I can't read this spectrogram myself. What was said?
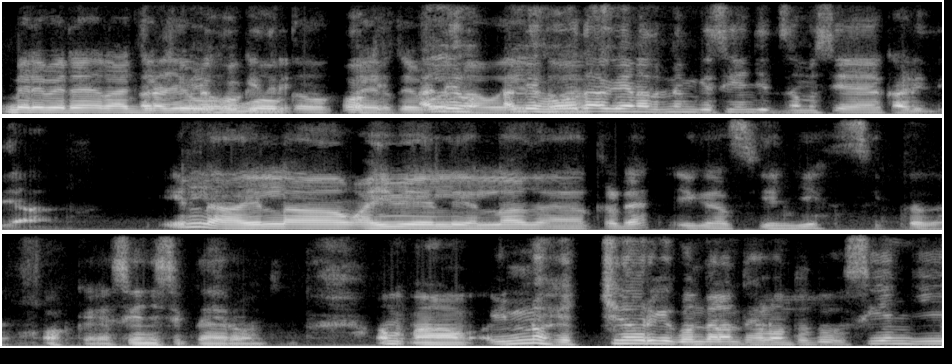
ಬೇರೆ ಬೇರೆ ರಾಜ್ಯಗಳಿಗೆ ಹೋಗ್ತಾ ಇರ್ತೇವೆ. ಅಲ್ಲಿ ನಾವು ಈ ಅಲ್ಲಿ ತರ- ಹೋದಾಗ ಏನಾದ್ರು ನಿಮ್ಗೆ ಸಿ ಎನ್ ಜಿ ಸಮಸ್ಯೆ ಕಾಡಿದ್ಯಾ? ಇಲ್ಲ ಎಲ್ಲ ಹೈವೇ ಅಲ್ಲಿ ಎಲ್ಲಾ ಕಡೆ ಈಗ ಸಿ ಎನ್ ಜಿ ಸಿಗ್ತದೆ. ಓಕೆ ಸಿ ಎನ್ ಜಿ ಸಿಗ್ತಾ ಇರುವಂತ ಅಮ್, ಆ, ಇನ್ನು ಹೆಚ್ಚಿನವರಿಗೆ ಗೊಂದಲ ಅಂತ ಹೇಳುವಂಥದ್ದು ಸಿ ಎನ್ ಜಿ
